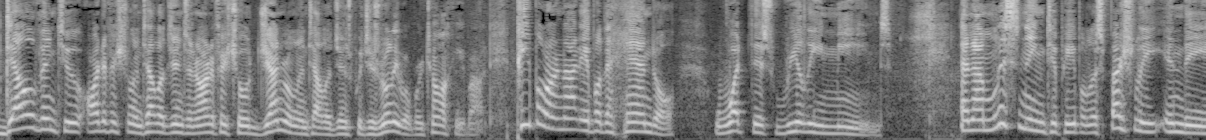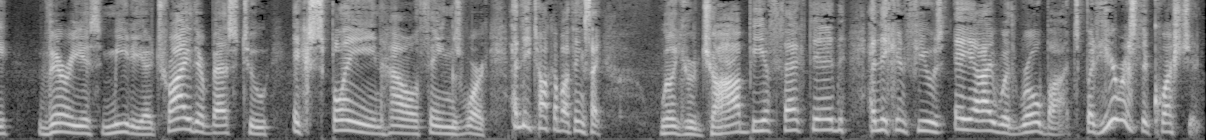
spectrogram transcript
delve into artificial intelligence and artificial general intelligence, which is really what we're talking about, people are not able to handle what this really means. And I'm listening to people, especially in the various media, try their best to explain how things work. And they talk about things like, will your job be affected? And they confuse AI with robots. But here is the question.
